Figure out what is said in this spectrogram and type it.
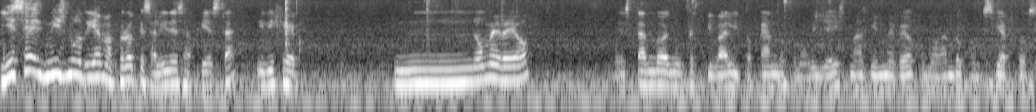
Y ese mismo día me acuerdo que salí de esa fiesta y dije, "Mm, no me veo estando en un festival y tocando como DJs, más bien me veo como dando conciertos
